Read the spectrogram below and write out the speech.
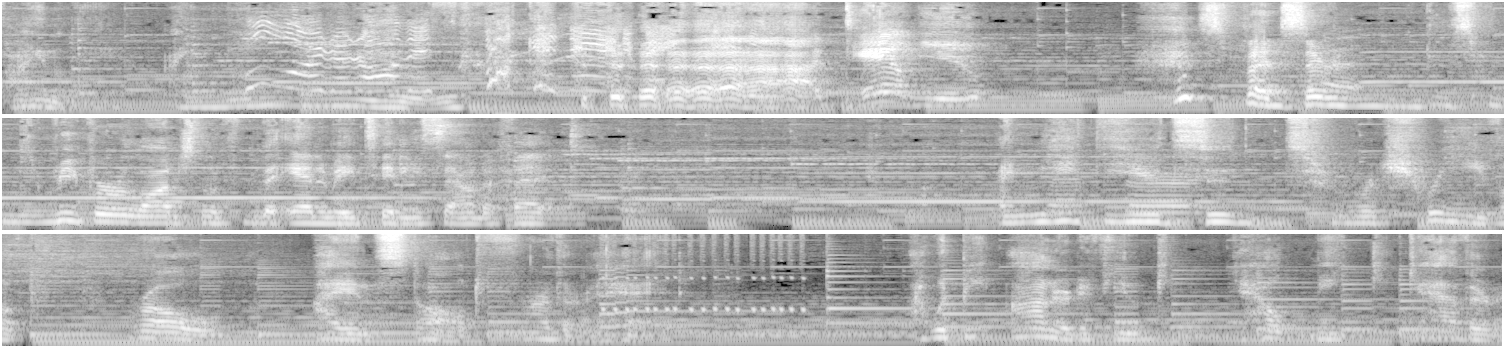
Finally, I need you. Damn you! Spencer Reaper launched the, the anime titty sound effect. I need you to, to retrieve a probe I installed further ahead. I would be honored if you c- help me gather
